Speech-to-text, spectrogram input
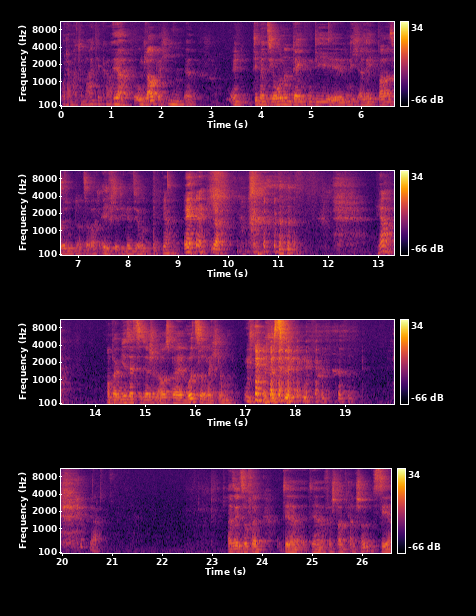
Oder Mathematiker. Ja, unglaublich. Mhm. Ja. In Dimensionen denken, die nicht erlebbar sind und so weiter. Elfte Dimension. Ja. ja. ja. Und bei mir setzt es ja schon aus bei Wurzelrechnungen. ja. Also insofern, der, der Verstand kann schon sehr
